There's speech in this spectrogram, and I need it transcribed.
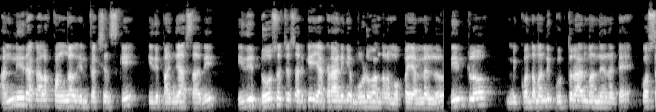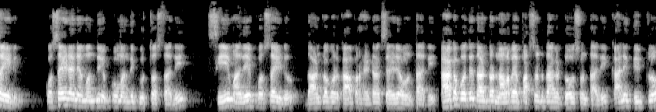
అన్ని రకాల ఫంగల్ ఇన్ఫెక్షన్స్కి ఇది పనిచేస్తుంది. ఇది డోస్ వచ్చేసరికి ఎకరానికి మూడు వందల ముప్పై ఎంఎల్. దీంట్లో మీకు కొంతమంది గుర్తురాని మంది ఏంటంటే కొసైడ్. కొసైడ్ అనే మందు ఎక్కువ మందికి గుర్తొస్తుంది. సేమ్ అదే కొసైడ్ దాంట్లో కూడా కాపర్ హైడ్రాక్సైడే ఉంటుంది. కాకపోతే దాంట్లో నలభై పర్సెంట్ దాకా డోస్ ఉంటుంది. కానీ దీంట్లో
